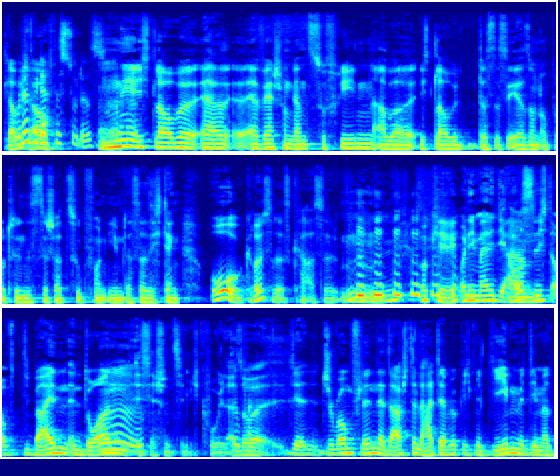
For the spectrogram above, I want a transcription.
Glaub Oder ich wie auch. dachtest du das? Nee, ich glaube, er, er wäre schon ganz zufrieden, aber ich glaube, das ist eher so ein opportunistischer Zug von ihm, dass er sich denkt, oh, größeres Castle. Mm, okay. Und ich meine, die Ähm, Aussicht auf die beiden in Dorn ist ja schon ziemlich cool. Also der Jerome Flynn, der Darsteller, hat ja wirklich mit jedem, mit dem er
